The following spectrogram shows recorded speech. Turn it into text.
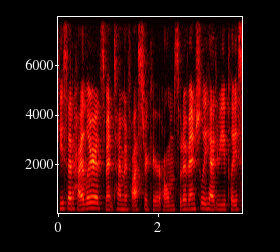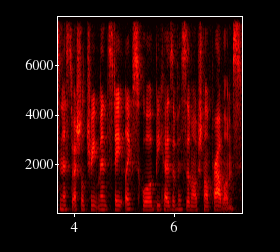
He said Heidler had spent time in foster care homes, but eventually had to be placed in a special treatment state like school because of his emotional problems.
